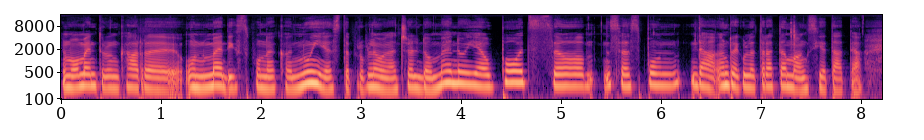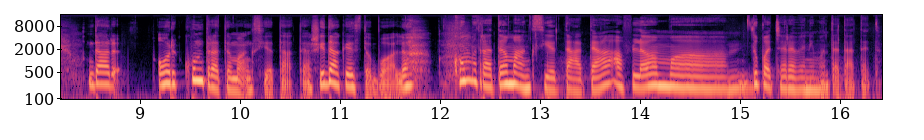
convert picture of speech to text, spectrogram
În momentul în care un medic spune că nu este problemă în acel domeniu, eu pot să, să spun, da, în regulă tratăm anxietatea. Dar oricum tratăm anxietatea și dacă este o boală. Cum tratăm anxietatea aflăm uh, după ce revenim în tetatet.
